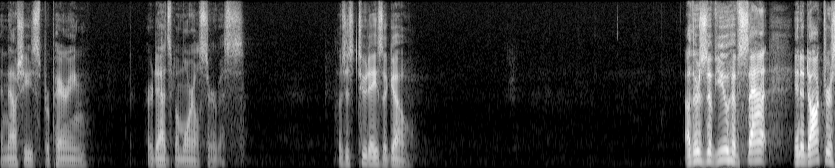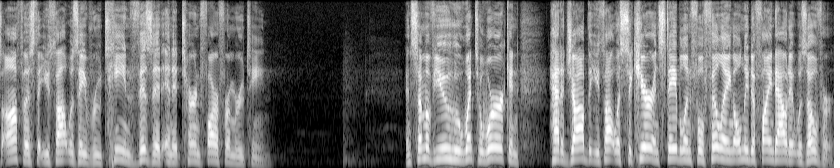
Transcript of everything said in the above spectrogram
And now she's preparing her dad's memorial service. It was just two days ago. Others of you have sat in a doctor's office that you thought was a routine visit and it turned far from routine. And some of you who went to work and had a job that you thought was secure and stable and fulfilling only to find out it was over.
